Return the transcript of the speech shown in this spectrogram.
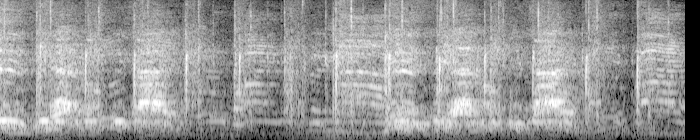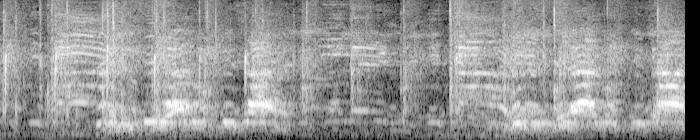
ফিলিস্তিনের মুক্তি চাই ফিলিস্তিনের মুক্তি চাই ফিলিস্তিনের মুক্তি চাই ফিলিস্তিনের মুক্তি চাই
